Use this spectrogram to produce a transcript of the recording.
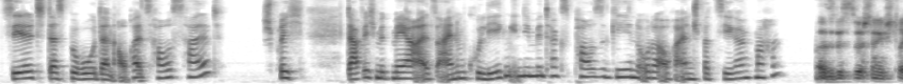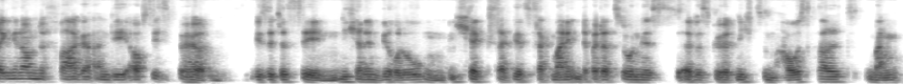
zählt das Büro dann auch als Haushalt? Sprich, darf ich mit mehr als einem Kollegen in die Mittagspause gehen oder auch einen Spaziergang machen? Also das ist wahrscheinlich streng genommen eine Frage an die Aufsichtsbehörden, wie sie das sehen, nicht an den Virologen. Ich hätte gesagt, jetzt gesagt, meine Interpretation ist, äh, das gehört nicht zum Haushalt. Man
